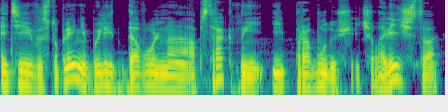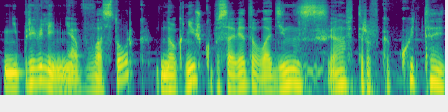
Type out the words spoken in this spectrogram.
эти выступления были довольно абстрактные и про будущее человечества. Не привели меня в восторг, но книжку посоветовал один из авторов какой-то,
